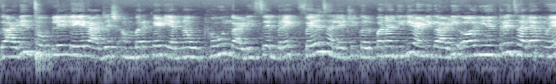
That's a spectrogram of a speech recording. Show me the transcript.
गाडीत झोपलेले राजेश अंबरखेड यांना उठवून गाडीचे ब्रेक फेल झाल्याची कल्पना दिली आणि गाडी अनियंत्रित झाल्यामुळे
